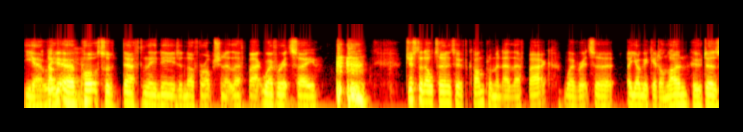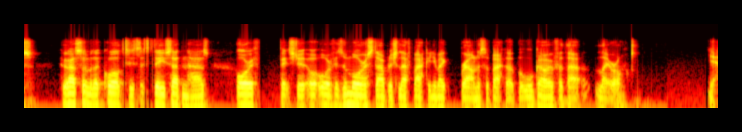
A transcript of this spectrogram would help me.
Yeah, we, uh, Portsmouth definitely need another option at left back, whether it's a just an alternative complement at left back, whether it's a, a younger kid on loan who does who has some of the qualities that Steve Seddon has, or if it's just, or, or if it's a more established left back and you make Brown as the backup. But we'll go over that later on. Yeah,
